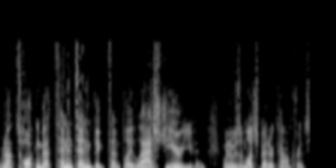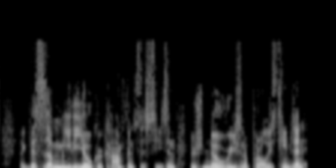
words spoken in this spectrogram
We're not talking about 10 and 10 in Big 10 play last year, even when it was a much better conference. Like this is a mediocre conference this season. There's no reason to put all these teams in it.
